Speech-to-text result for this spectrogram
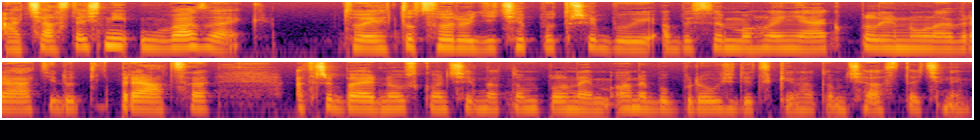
A částečný úvazek, to je to, co rodiče potřebují, aby se mohli nějak plynule vrátit do té práce a třeba jednou skončit na tom plném, anebo budou vždycky na tom částečném.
